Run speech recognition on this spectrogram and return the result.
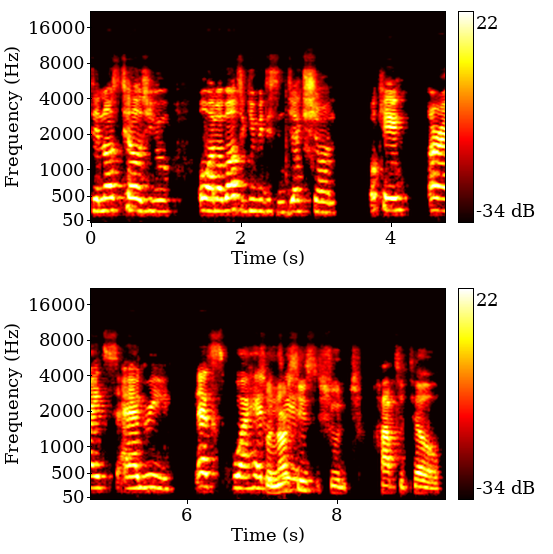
the nurse tells you, Oh, I'm about to give you this injection. Okay, all right, I agree. Let's go ahead So nurses should have to tell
